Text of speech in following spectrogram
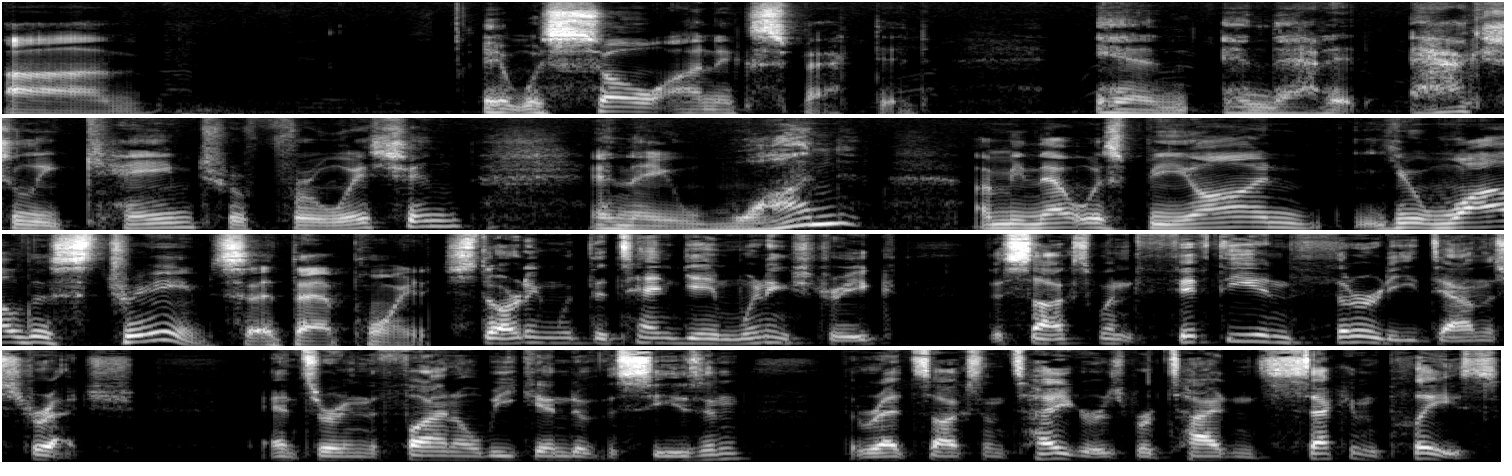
um, it was so unexpected and, and that it actually came to fruition and they won. I mean, that was beyond your wildest dreams at that point. Starting with the 10 game winning streak, the Sox went 50 and 30 down the stretch. Entering the final weekend of the season, the Red Sox and Tigers were tied in second place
